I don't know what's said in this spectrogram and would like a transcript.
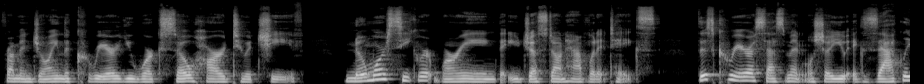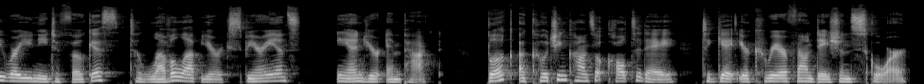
from enjoying the career you work so hard to achieve. No more secret worrying that you just don't have what it takes. This career assessment will show you exactly where you need to focus to level up your experience and your impact. Book a coaching consult call today to get your career foundation score.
